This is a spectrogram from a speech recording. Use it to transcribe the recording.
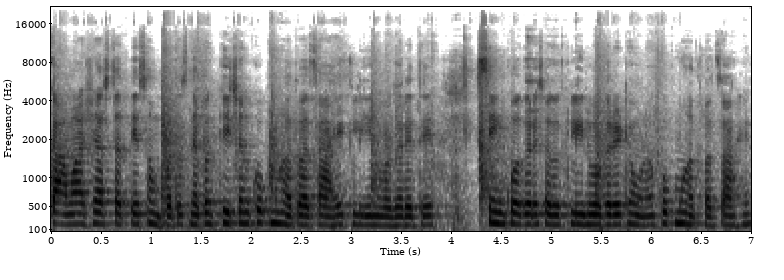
कामं असे असतात ते संपतच नाही. पण किचन खूप महत्त्वाचं आहे. क्लीन वगैरे ते सिंक वगैरे सगळं क्लीन वगैरे ठेवणं खूप महत्त्वाचं आहे.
